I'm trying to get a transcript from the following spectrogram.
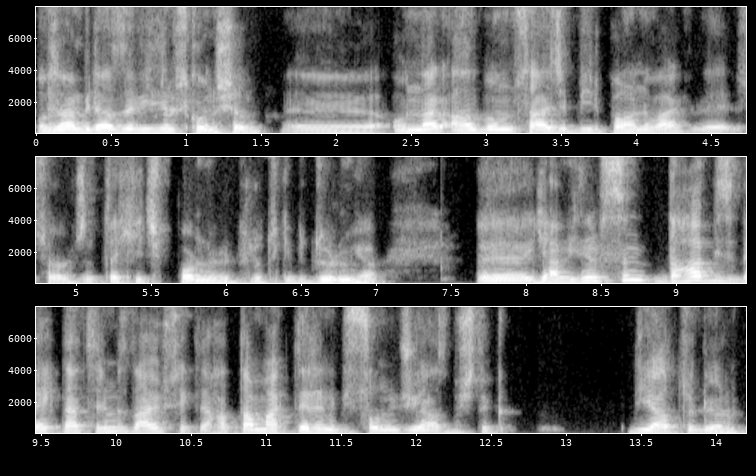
O zaman biraz da Williams konuşalım. Ee, onlar Albon'un sadece bir puanı var ve Sargent da hiç Formula 1 pilotu gibi durmuyor. Ee, ya Williams'ın daha biz beklentilerimiz daha yüksekti. Hatta McLaren'i bir sonuncu yazmıştık diye hatırlıyorum.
